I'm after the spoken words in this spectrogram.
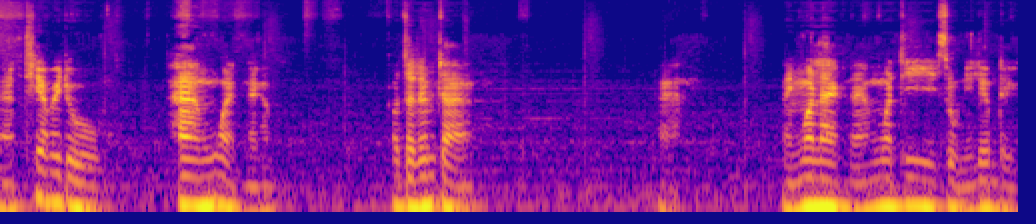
นะเทียบให้ดูห้างวดนะครับ ก็จะเริ่มจากในงวดแรกนะงวดที่สูตรนี้เริ่มเดิน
